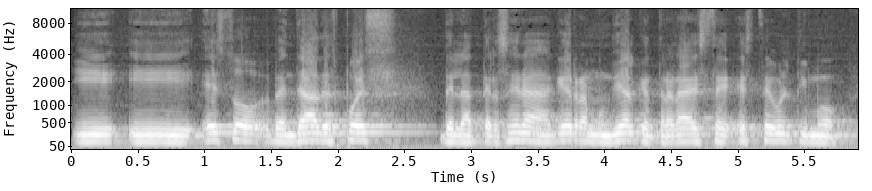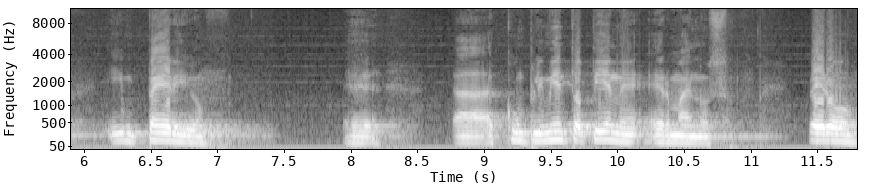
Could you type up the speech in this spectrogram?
y, y, esto vendrá después de la tercera guerra mundial que entrará este, este último imperio. Eh, ah, cumplimiento tiene, hermanos. Pero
